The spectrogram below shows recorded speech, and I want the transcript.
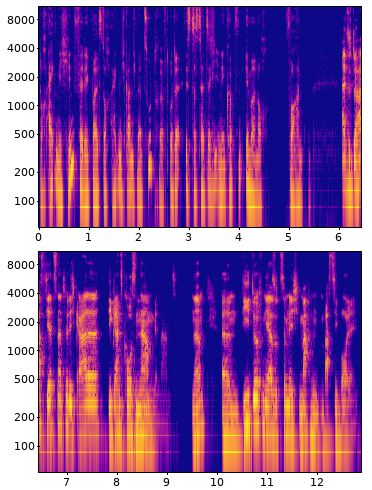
doch eigentlich hinfällig, weil es doch eigentlich gar nicht mehr zutrifft. Oder ist das tatsächlich in den Köpfen immer noch vorhanden? Also du hast jetzt natürlich gerade die ganz großen Namen genannt. Ne? Ähm, die dürfen ja so ziemlich machen, was sie wollen.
